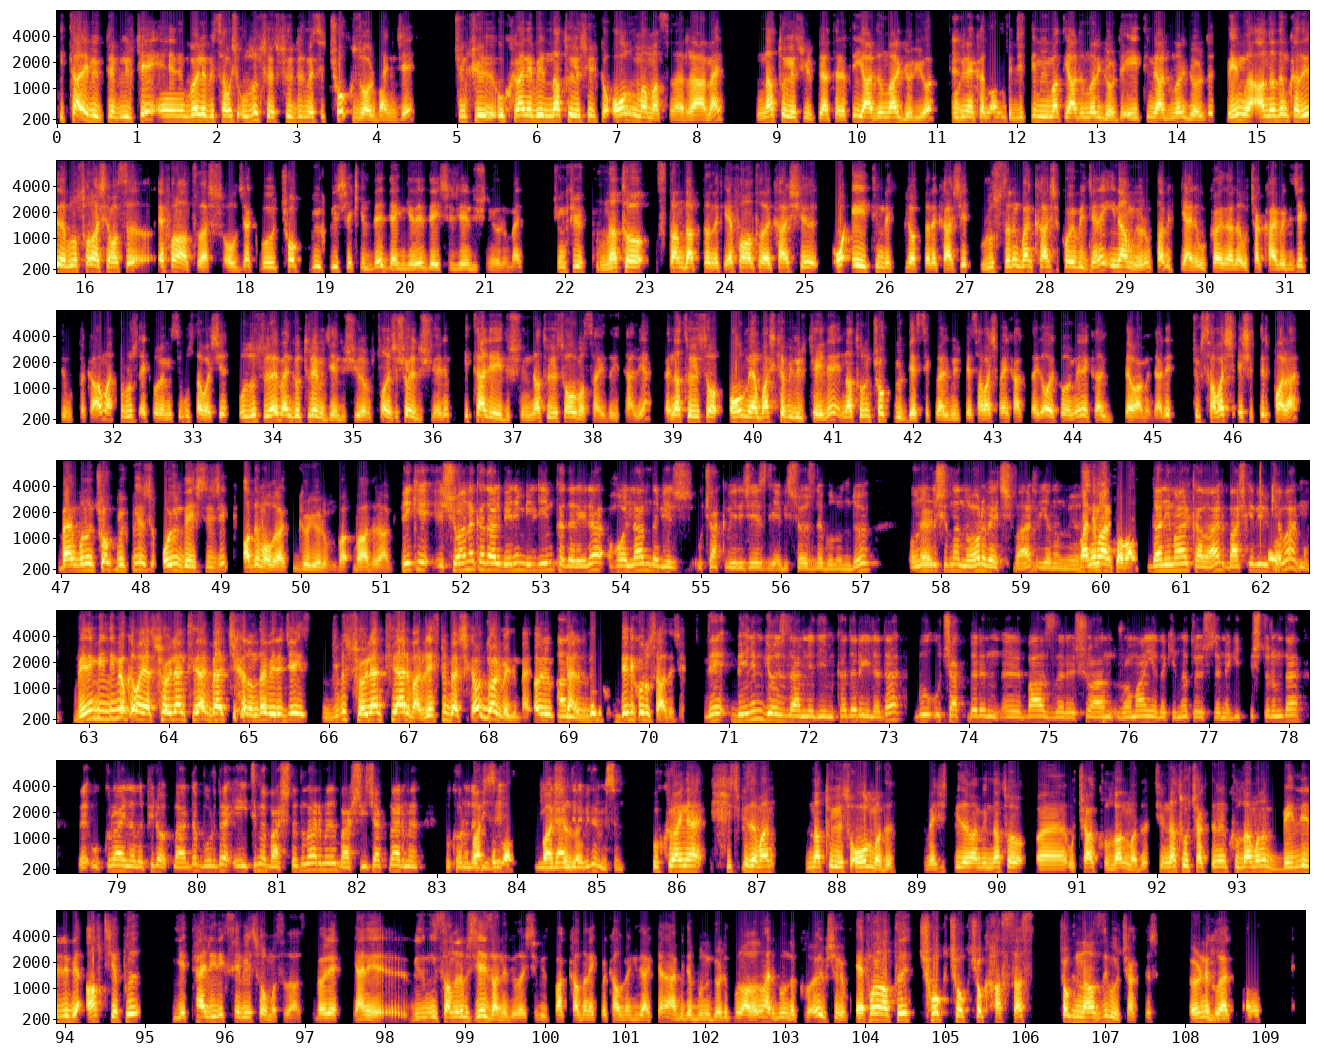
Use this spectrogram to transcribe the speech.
İtalya büyüklüğünde bir ülke e, böyle bir savaşı uzun süre sürdürmesi çok zor bence. Çünkü Ukrayna bir NATO üyesi ülke olmamasına rağmen NATO üyesi ülkeler tarafı yardımlar görüyor. Bugüne evet. kadar ciddi mühimmat yardımları gördü, eğitim yardımları gördü. Benim anladığım kadarıyla bunun son aşaması F-16'lar olacak. Bu çok büyük bir şekilde dengeleri değiştireceğini düşünüyorum ben. Çünkü NATO standartlarındaki F-16'lara karşı o eğitimdeki pilotlara karşı Rusların ben karşı koyabileceğine inanmıyorum. Tabii ki yani Ukrayna'da uçak kaybedecektir mutlaka ama Rus ekonomisi bu savaşı uzun süre ben götüremeyeceğini düşünüyorum. Sonuçta şöyle düşünelim. İtalya'yı düşünün. NATO üyesi olmasaydı İtalya ve NATO üyesi olmayan başka bir ülkeyle NATO'nun çok büyük destek verdiği bir ülke savaşmaya kalksaydı o ekonomiye ne kadar devam ederdi? Çünkü savaş eşittir para. Ben bunun çok büyük bir oyun değiştirecek adım olarak görüyorum Bahadır abi. Peki e, şu ana kadar benim bildiğim kadarıyla Hollanda bir uçak vereceğiz diye bir sözde bulundu. Onun evet. dışında Norveç var yanılmıyorsam. Danimarka var. Danimarka var. Başka bir ülke evet. var mı? Benim bildiğim yok ama ya söylentiler Belçika'nın da vereceği gibi söylentiler var. Resmi bir açıklama görmedim ben. Öyle yani dedikodu sadece. Ve benim gözlemlediğim kadarıyla da bu uçakların e, bazıları şu an Romanya'daki NATO üslerine gitmiş durumda ve Ukraynalı pilotlar da burada eğitime başladılar mı, başlayacaklar mı? Bu konuda başladılar. bizi bilgilendirebilir misin? Ukrayna hiçbir zaman NATO üyesi olmadı ve hiçbir zaman bir NATO e, uçağı kullanmadı. Şimdi NATO uçaklarını kullanmanın belirli bir altyapı yeterlilik seviyesi olması lazım. Böyle yani e, bizim insanlarımız şey zannediyorlar işte biz bakkaldan ekmek almaya giderken ha bir de bunu gördük bunu alalım hadi bunu da kullanalım. Öyle bir şey yok. F-16 çok çok çok hassas, çok nazlı bir uçaktır. Örnek hmm. olarak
